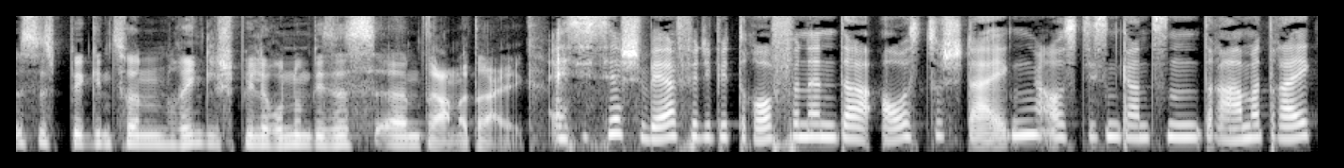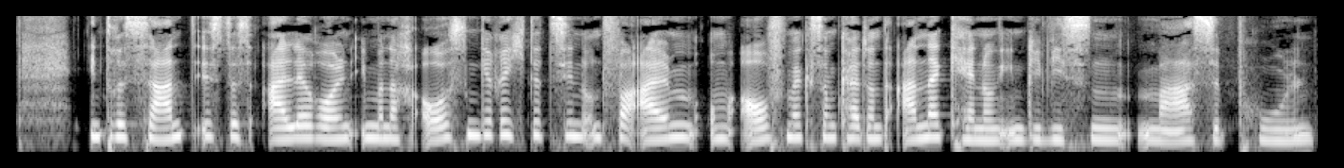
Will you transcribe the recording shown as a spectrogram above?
es beginnt so ein Ringelspiel rund um dieses ähm, Dramadreieck. Es ist sehr schwer für die Betroffenen da auszusteigen aus diesem ganzen Dramadreieck. Interessant ist, dass alle Rollen immer nach außen gerichtet sind und vor allem um Aufmerksamkeit und Anerkennung in gewissem Maße Maße poolen.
